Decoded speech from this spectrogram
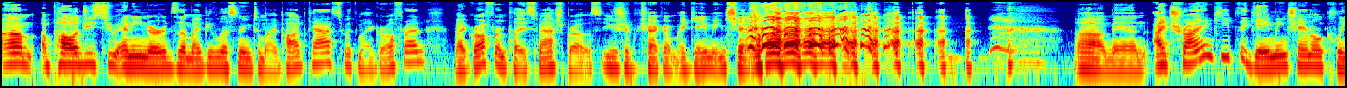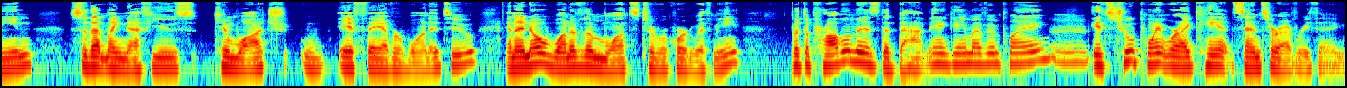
Um, apologies to any nerds that might be listening to my podcast with my girlfriend. My girlfriend plays Smash Bros. You should check out my gaming channel. oh man, I try and keep the gaming channel clean so that my nephews can watch if they ever wanted to. And I know one of them wants to record with me, but the problem is the Batman game I've been playing Mm. it's to a point where I can't censor everything.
